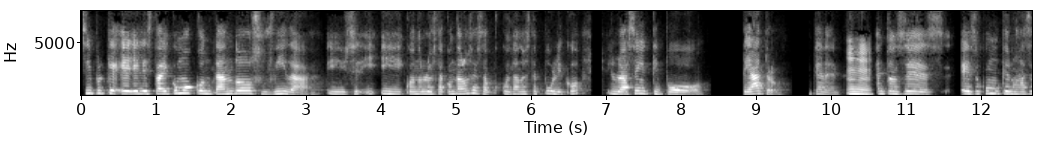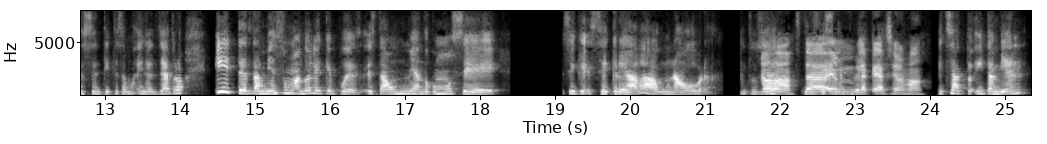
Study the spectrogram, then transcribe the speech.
sí, porque él, él está ahí como contando su vida y, y, y cuando lo está contando se está contando a este público y lo hacen tipo teatro, ¿entienden? Entonces, eso como que nos hace sentir que estamos en el teatro y te, también sumándole que pues estamos mirando cómo se, se, que, se creaba una obra. Entonces, Ajá, está en la creación, ajá. Exacto, y también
